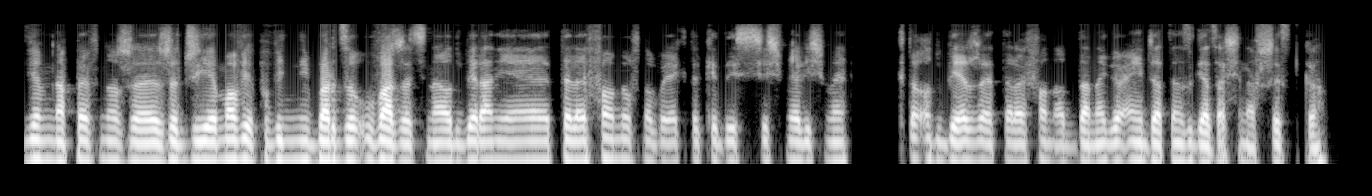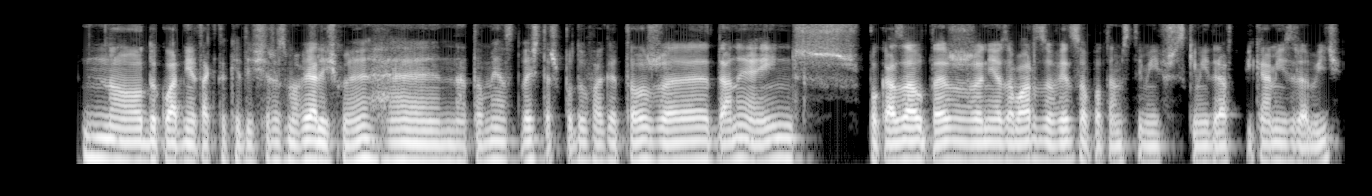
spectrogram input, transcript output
Wiem na pewno, że, że GM-owie powinni bardzo uważać na odbieranie telefonów, no bo jak to kiedyś się śmialiśmy, kto odbierze telefon od danego Angela, ten zgadza się na wszystko. No, dokładnie tak to kiedyś rozmawialiśmy. E, natomiast weź też pod uwagę to, że dany Ainge pokazał też, że nie za bardzo wie, co potem z tymi wszystkimi draft pickami zrobić.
